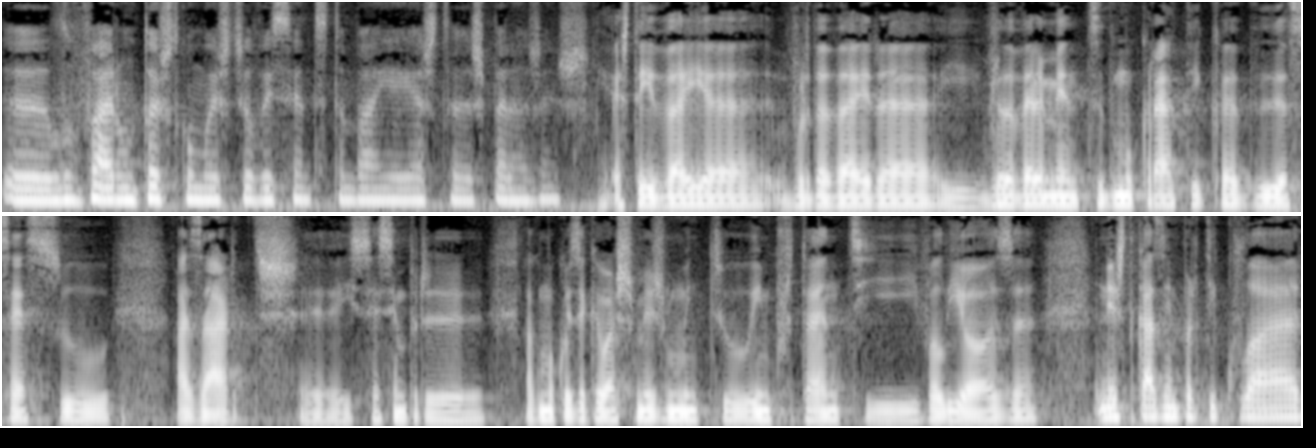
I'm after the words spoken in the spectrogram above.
uh, levar um texto como este, Gil Vicente, também a estas paragens? Esta ideia verdadeira e verdadeiramente democrática de acesso às artes. Uh, isso é sempre alguma coisa que eu acho mesmo muito importante e valiosa. Neste caso em particular,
